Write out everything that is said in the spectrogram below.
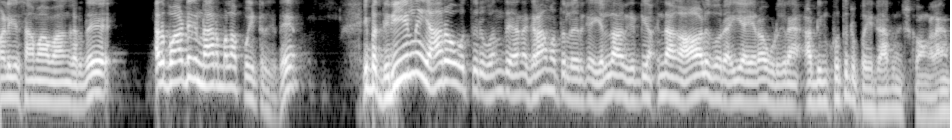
மளிகை சாமான் வாங்குறது அது பாட்டுக்கு நார்மலாக போயிட்டு இருக்குது. இப்போ திடீர்னு யாரோ ஒருத்தர் வந்து அந்த கிராமத்தில் இருக்க எல்லார்கிட்டையும் இந்தாங்க ஆளுக்கு ஒரு ஐயாயிரம் ரூபா கொடுக்குறேன் அப்படின்னு கொடுத்துட்டு போயிட்டாருன்னு வச்சுக்கோங்களேன்.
